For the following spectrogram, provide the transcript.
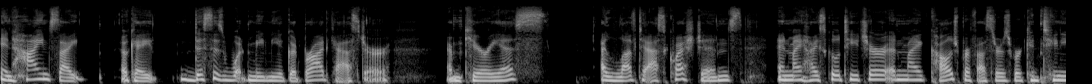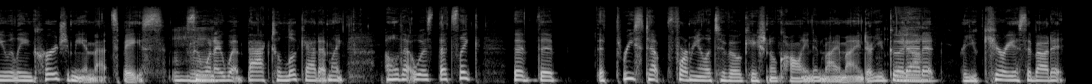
in hindsight, okay, this is what made me a good broadcaster. I'm curious. I love to ask questions. And my high school teacher and my college professors were continually encouraging me in that space. Mm-hmm. So when I went back to look at it, I'm like, oh, that was, that's like the, the, the three step formula to vocational calling in my mind. Are you good yeah. at it? Are you curious about it?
